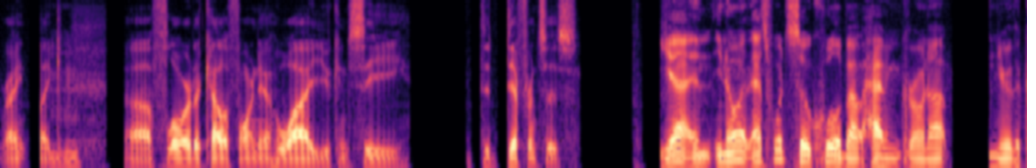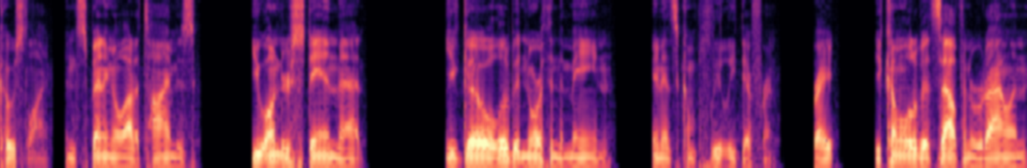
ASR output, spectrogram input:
Right. Like Mhm. uh, Florida, California, Hawaii, you can see the differences. Yeah, and you know what? That's what's so cool about having grown up near the coastline and spending a lot of time is you understand that you go a little bit north into Maine and it's completely different, right? You come a little bit south in Rhode Island,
